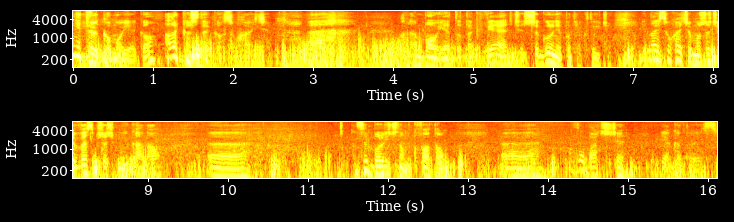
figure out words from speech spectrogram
Nie tylko mojego, ale każdego, słuchajcie. E, ale moje to tak wiecie, szczególnie potraktujcie. No i słuchajcie, możecie wesprzeć mój kanał e, symboliczną kwotą. E, zobaczcie, jaka to jest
